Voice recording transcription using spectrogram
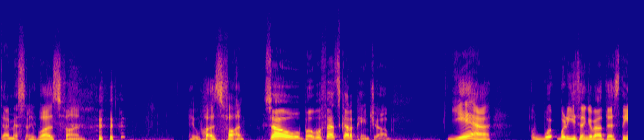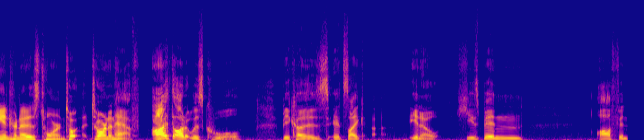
Did I miss It it? was fun. it was fun. So Boba Fett's got a paint job, Yeah. What What do you think about this? The internet is torn. to- torn in half. I thought it was cool because it's like, uh, you know, he's been off in,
